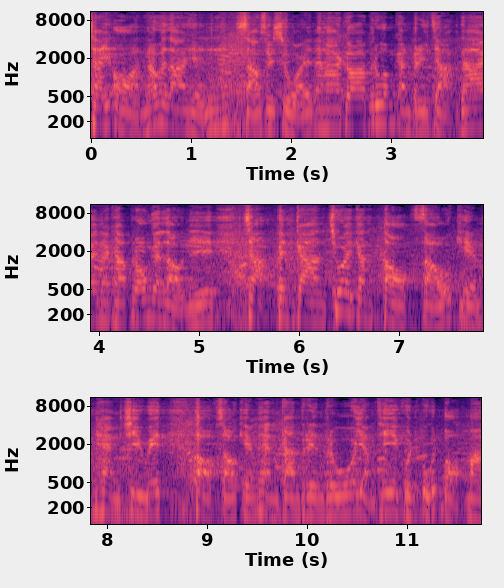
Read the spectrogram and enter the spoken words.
ใจอ่อนนะเวลาเห็นสาวสวยๆนะฮะก็ร่วมกันบริจาคได้นะครับ เพราะเงินเหล่านี้จะเป็นการช่วยกันตอกเสาเข็มแห่งชีวิต ตอกเสาเข็มแห่งการเรียนรู้อย่างที่คุณอู๊ดบอกมา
